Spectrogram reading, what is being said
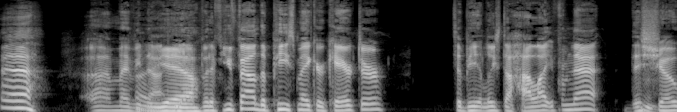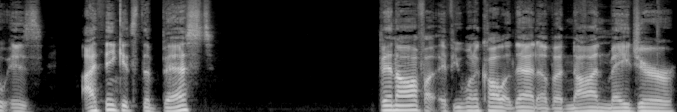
eh, uh, maybe Uh, not. yeah. But if you found the Peacemaker character to be at least a highlight from that, this Hmm. show is I think it's the best spinoff, uh, if you want to call it that, of a non-major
